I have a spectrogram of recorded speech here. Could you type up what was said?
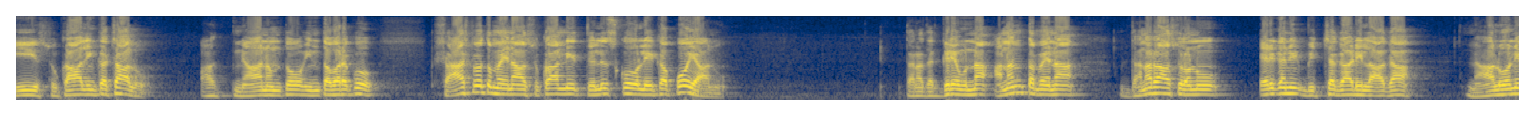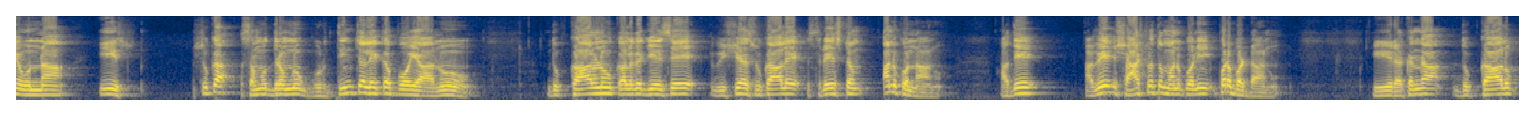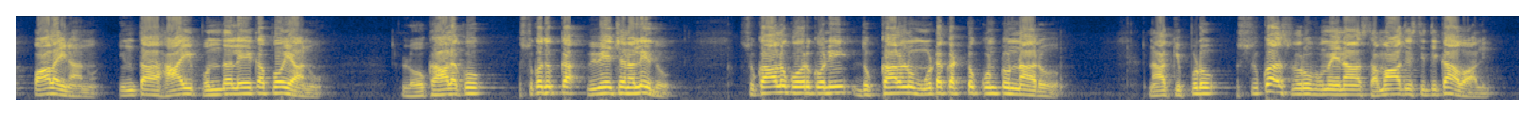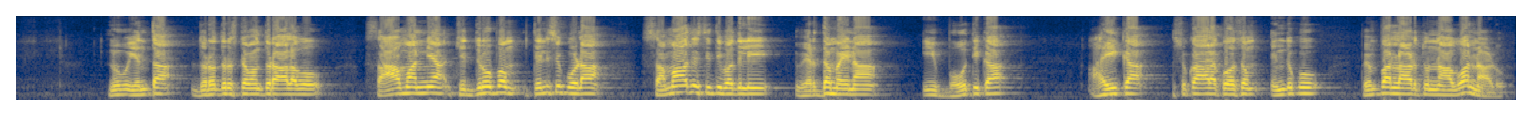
ఈ సుఖాలింక చాలు. అజ్ఞానంతో ఇంతవరకు శాశ్వతమైన సుఖాన్ని తెలుసుకోలేకపోయాను. తన దగ్గరే ఉన్న అనంతమైన ధనరాశులను ఎరగని బిచ్చగాడిలాగా నాలోనే ఉన్న ఈ సుఖ సముద్రంను గుర్తించలేకపోయాను. దుఃఖాలను కలగజేసే విషయ సుఖాలే శ్రేష్టం అనుకున్నాను. అదే అవే శాశ్వతం అనుకొని పొరపడ్డాను. ఈ రకంగా దుఃఖాలు పాలైనాను. ఇంత హాయి పొందలేకపోయాను. లోకాలకు సుఖదుఖ వివేచన లేదు. సుఖాలు కోరుకొని దుఃఖాలను మూటకట్టుకుంటున్నారు. నాకిప్పుడు సుఖ స్వరూపమైన సమాధి స్థితి కావాలి. నువ్వు ఎంత దురదృష్టవంతురాలవో సామాన్య చిద్రూపం తెలిసి కూడా సమాధి స్థితి వదిలి వ్యర్థమైన ఈ భౌతిక ఐక సుఖాల కోసం ఎందుకు పెంపర్లాడుతున్నావు అన్నాడు.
